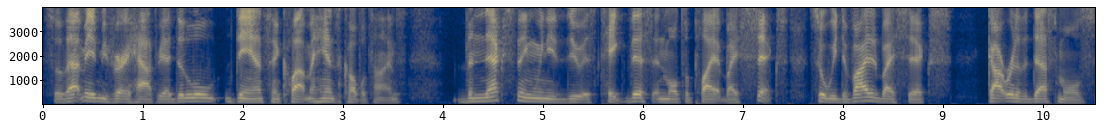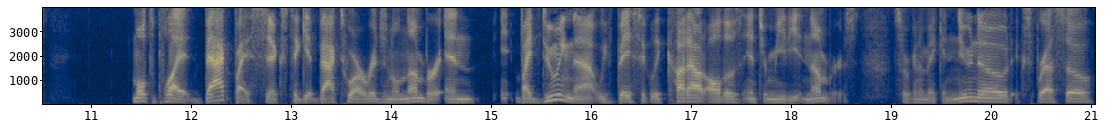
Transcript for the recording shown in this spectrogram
so that made me very happy. I did a little dance and clapped my hands a couple times. The next thing we need to do is take this and multiply it by 6. So we divided by 6, got rid of the decimals, multiply it back by 6 to get back to our original number. And by doing that, we've basically cut out all those intermediate numbers. So we're going to make a new node, XPresso,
